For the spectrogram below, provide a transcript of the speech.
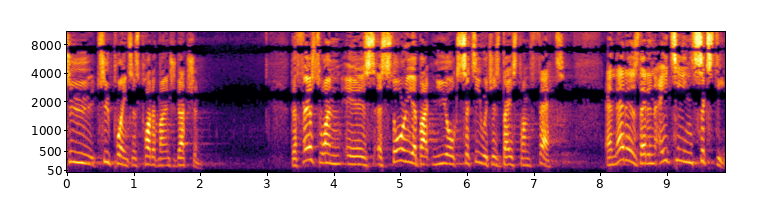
two, two points as part of my introduction. The first one is a story about New York City, which is based on fact. And that is that in 1860,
